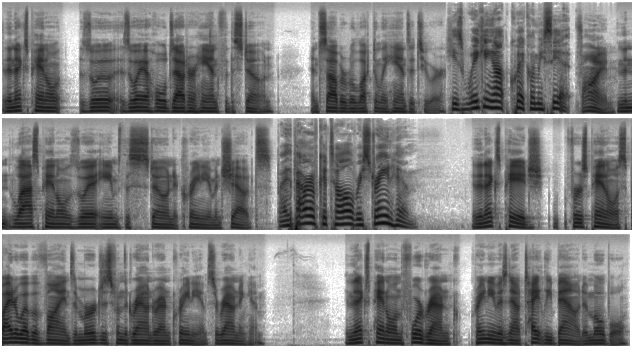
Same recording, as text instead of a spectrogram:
In the next panel, Zoya, Zoya holds out her hand for the stone. and Csaba reluctantly hands it to her. He's waking up. Quick, let me see it. Fine. In the last panel, Zoya aims the stone at Cranium and shouts. By the power of Katall, restrain him. In the next page, first panel, a spiderweb of vines emerges from the ground around Cranium, surrounding him. In the next panel, in the foreground, Cranium is now tightly bound, immobile.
